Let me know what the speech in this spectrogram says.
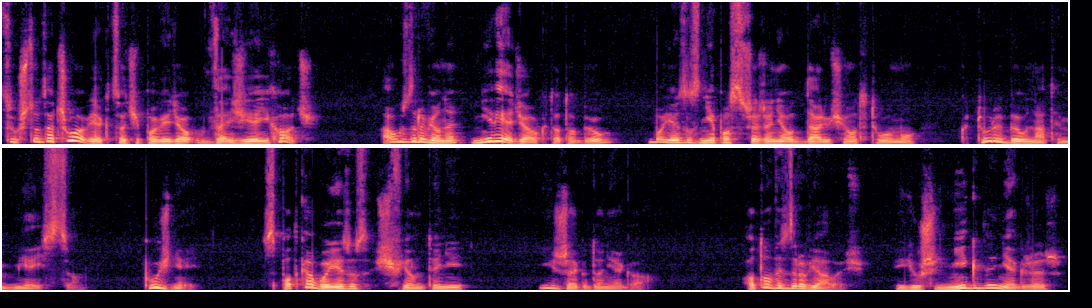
Cóż to za człowiek, co ci powiedział: Weź je i chodź. A uzdrowiony nie wiedział, kto to był, bo Jezus niepostrzeżenie oddalił się od tłumu, który był na tym miejscu. Później spotkał go Jezus w świątyni i rzekł do niego: Oto wyzdrowiałeś, już nigdy nie grzesz,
